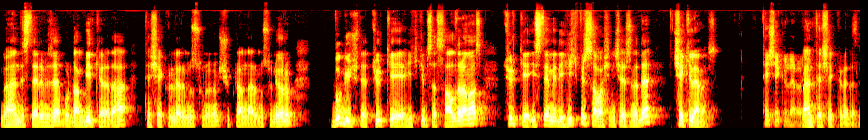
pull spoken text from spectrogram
mühendislerimize buradan bir kere daha teşekkürlerimi sunuyorum, şükranlarımı sunuyorum. Bu güçle Türkiye'ye hiç kimse saldıramaz. Türkiye istemediği hiçbir savaşın içerisinde de çekilemez. Teşekkürler hocam. Ben teşekkür ederim.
